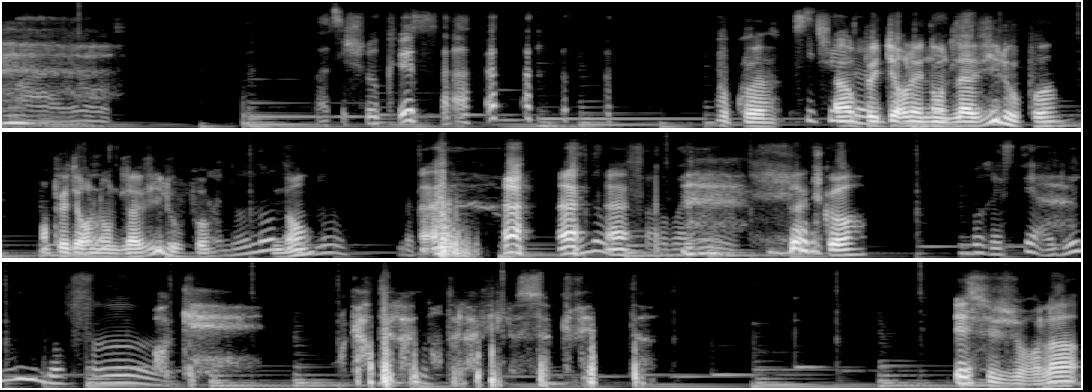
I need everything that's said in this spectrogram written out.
Ah, pas si chaud que ça. Pourquoi? Ah, on peut dire le nom de la ville ou pas? On peut dire le nom de la ville ou pas? Ah, non, non, non, Non? Non, non. Non, enfin, voyons. D'accord. Il faut rester anonyme, enfin. Ok. Regardez le nom de la ville secrète. Et ce jour-là,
